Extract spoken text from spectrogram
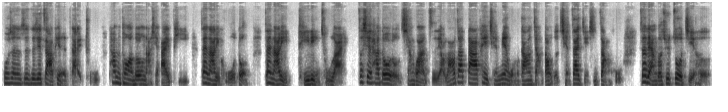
或甚至是这些诈骗的歹徒，他们通常都用哪些 IP，在哪里活动，在哪里提领出来。这些它都有相关的资料，然后再搭配前面我们刚刚讲到的潜在警示账户，这两个去做结合。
